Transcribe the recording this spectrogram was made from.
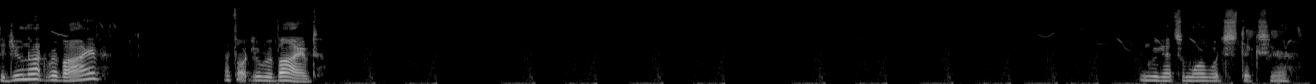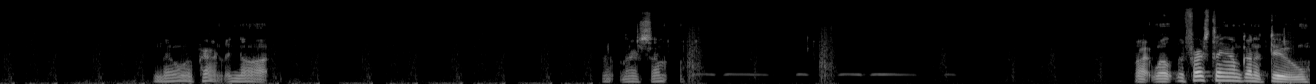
Did you not revive? I thought you revived. We got some more wood sticks here. No, apparently not. Oh, there's some. Right, well, the first thing I'm going to do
